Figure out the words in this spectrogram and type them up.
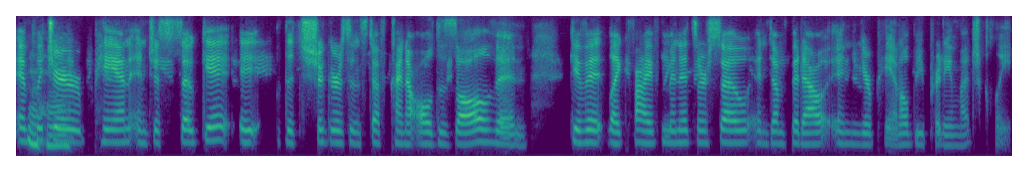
and mm-hmm. put your pan and just soak it, it the sugars and stuff kind of all dissolve and give it like five minutes or so and dump it out, and your pan will be pretty much clean.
